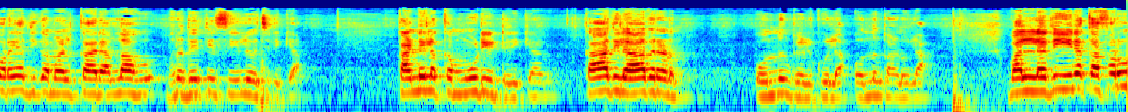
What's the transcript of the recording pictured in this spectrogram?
കുറെ അധികം ആൾക്കാർ അള്ളാഹു ഹൃദയത്തെ സീൽ വെച്ചിരിക്കുക കണ്ണിലൊക്കെ മൂടിയിട്ടിരിക്കുകയാണ് കാതിൽ ആവരണം ഒന്നും കേൾക്കൂല ഒന്നും കാണൂല. വല്ലദീന കഫറു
